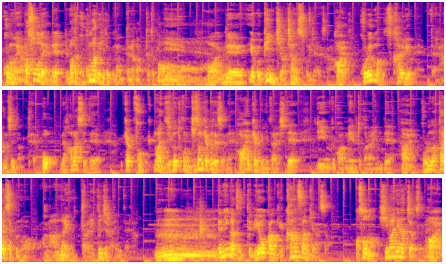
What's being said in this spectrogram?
コロナやばそうだよねって、まだここまでひどくなってなかった時あに、ーはい、で、よくピンチはチャンスとかいいじゃないですか。はい、これうまく使えるよね、みたいな話になって。お、で、話してて、お客こまあ自分とこの既存客ですよね。はい顧客に対して、DM とかメールとか LINE で、はい。コロナ対策のあの案内を打ったら行くんじゃないみたいな。うーん。で、2月って美容関係、閑散期なんですよ。あ、そうなん暇になっちゃうんですよね。は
